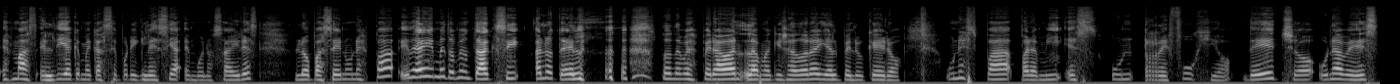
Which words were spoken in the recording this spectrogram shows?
Es más, el día que me casé por iglesia en Buenos Aires, lo pasé en un spa y de ahí me tomé un taxi al hotel donde me esperaban la maquilladora y el peluquero. Un spa para mí es un refugio. De hecho, una vez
